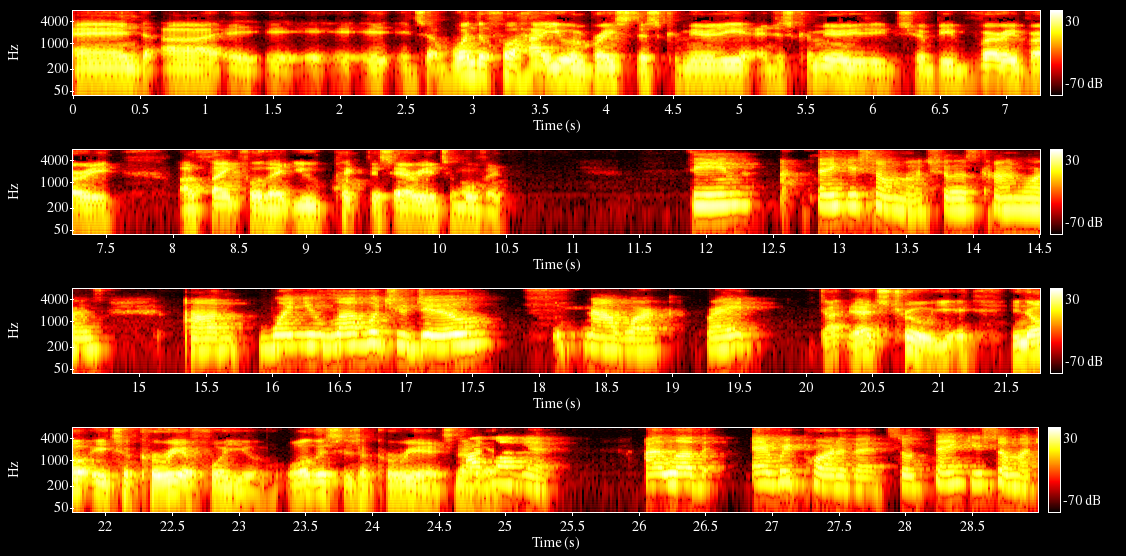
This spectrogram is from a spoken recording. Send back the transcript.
and uh, it, it's wonderful how you embrace this community, and this community should be very, very uh, thankful that you picked this area to move in. Dean, thank you so much for those kind words. Um, when you love what you do, it's not work, right? That, that's true. You, you, know, it's a career for you. All this is a career. It's not. I work. love it. I love every part of it. So thank you so much.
